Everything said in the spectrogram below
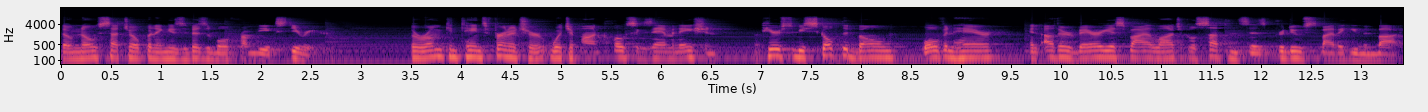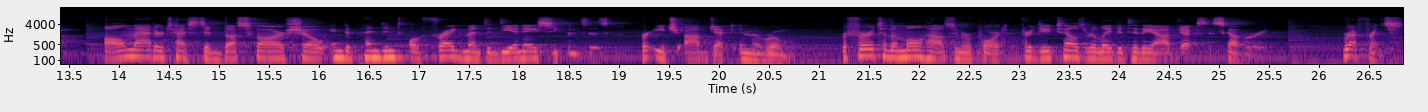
though no such opening is visible from the exterior. The room contains furniture which, upon close examination, appears to be sculpted bone, woven hair, and other various biological substances produced by the human body. All matter tested thus far show independent or fragmented DNA sequences for each object in the room. Refer to the Mulhausen report for details related to the object's discovery. Reference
